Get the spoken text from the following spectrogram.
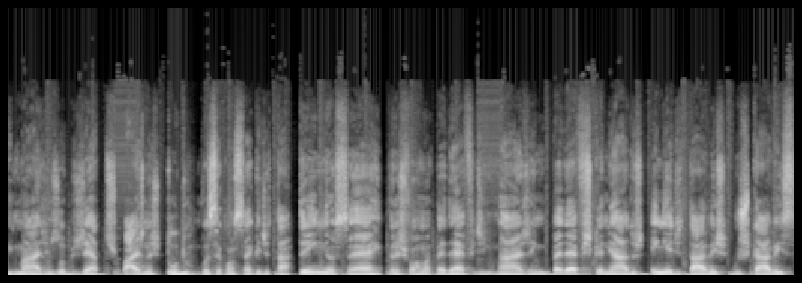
imagens, objetos, páginas, tudo você consegue editar. Tem OCR, transforma PDF de imagem, PDF escaneados em editáveis, buscáveis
